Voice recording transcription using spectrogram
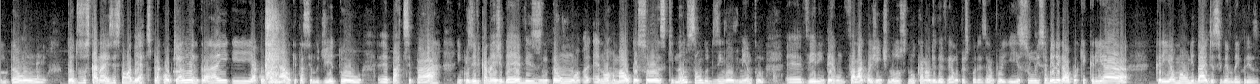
Então todos os canais estão abertos para qualquer um entrar e, e acompanhar o que está sendo dito, é, participar, inclusive canais de devs. Então é normal pessoas que não são do desenvolvimento é, virem falar com a gente no, no canal de developers, por exemplo, e isso, isso é bem legal, porque cria, cria uma unidade assim dentro da empresa.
